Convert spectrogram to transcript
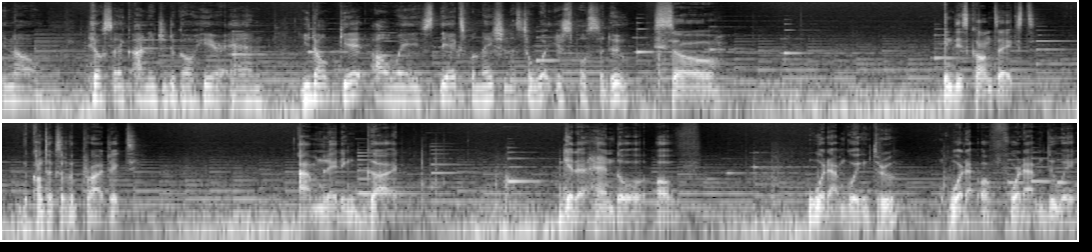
you know, He'll say, I need you to go here, and you don't get always the explanation as to what you're supposed to do. So, in this context, the context of the project, I'm letting God get a handle of what I'm going through, what of what I'm doing,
